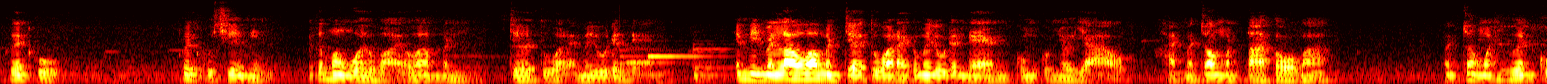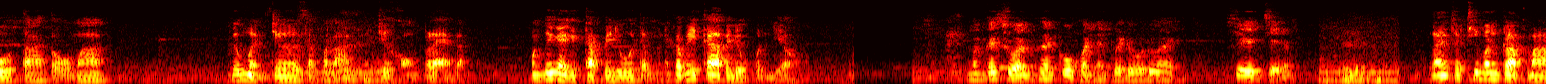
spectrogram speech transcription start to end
เพื่อนกู เพื่อนกูชื่อมินมันก็มาโวยวายว่ามันเจอตัวอะไรไม่รู้แดงๆ ไอ้มินมันเล่าว่ามันเจอตัวอะไรก็ไม่รู้แดงๆ กลมๆ ยาวๆ หันมาจ้องมันตาโตมาก มันจ้องมาที่เพื่อนกูตาโตมาก ก็เหมือนเจอสัตว์ประหลาดเหมือนเจอของแปลกอะมันก็อยากจะกลับไปดูแต่มันก็ไม่กล้าไปดูคนเดียว มันก็ชวนเพื่อนกูคนหนึ่งไปดูด้วย ชื่อไอ้เจมส์อืมหลังจากที่มันกลับมา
